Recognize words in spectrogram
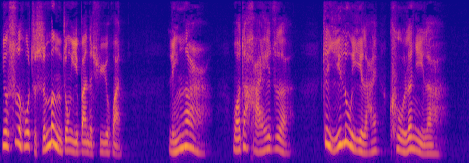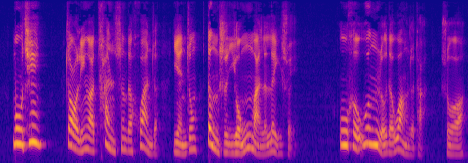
又似乎只是梦中一般的虚幻。灵儿，我的孩子，这一路以来苦了你了。母亲赵灵儿颤声的唤着，眼中顿时涌满了泪水。屋后温柔的望着他，说：“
